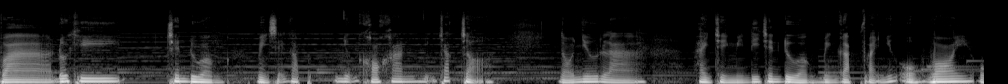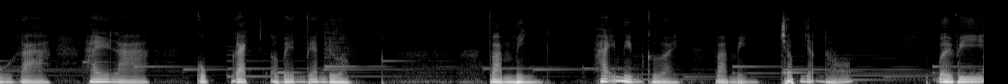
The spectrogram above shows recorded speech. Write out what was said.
và đôi khi trên đường mình sẽ gặp những khó khăn, những trắc trở. Nó như là hành trình mình đi trên đường, mình gặp phải những ổ voi, ổ gà hay là cục gạch ở bên ven đường. Và mình hãy mỉm cười và mình chấp nhận nó, bởi vì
